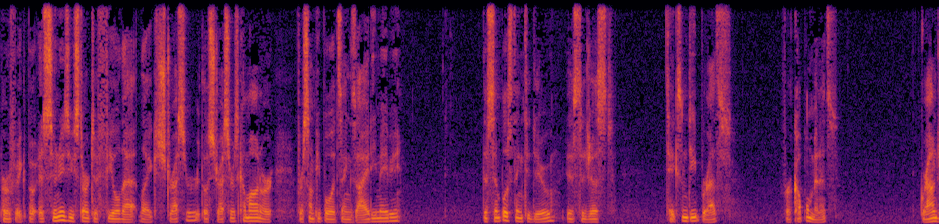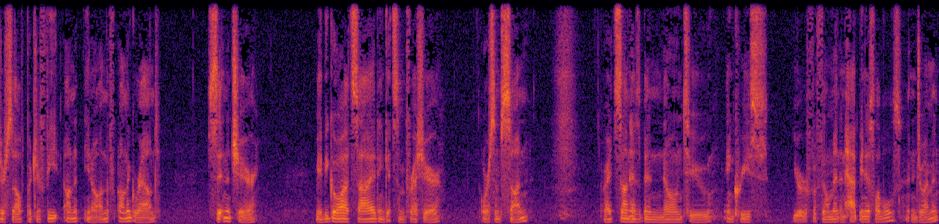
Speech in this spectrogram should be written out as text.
perfect. But as soon as you start to feel that like stressor, those stressors come on, or for some people it's anxiety maybe, the simplest thing to do is to just take some deep breaths for a couple minutes, ground yourself, put your feet on the, you know, on the on the ground, sit in a chair, maybe go outside and get some fresh air or some sun. Right? Sun has been known to increase your fulfillment and happiness levels and enjoyment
